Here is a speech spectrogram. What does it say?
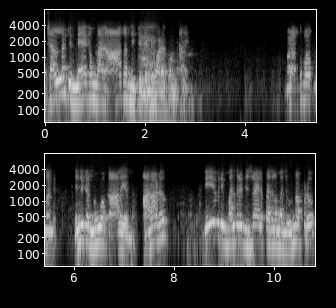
చల్లటి మేఘం లాగా ఆదరణ ఇచ్చేటువంటి వాడుగా ఉండాలి. మరి అర్థమవుతుందండి? ఎందుకంటే నువ్వు ఒక ఆలయం ఆనాడు దేవుని మందిరం ఇజ్రాయెల్ ప్రజల మధ్య ఉన్నప్పుడు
